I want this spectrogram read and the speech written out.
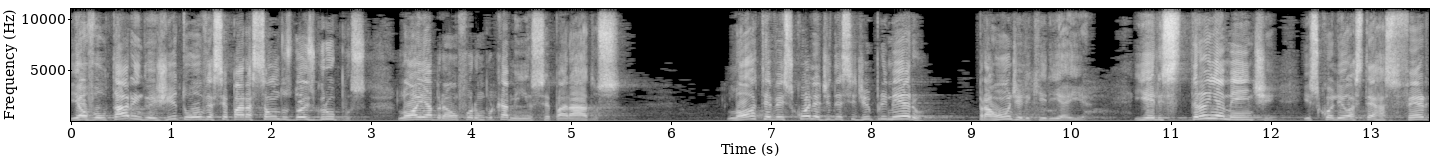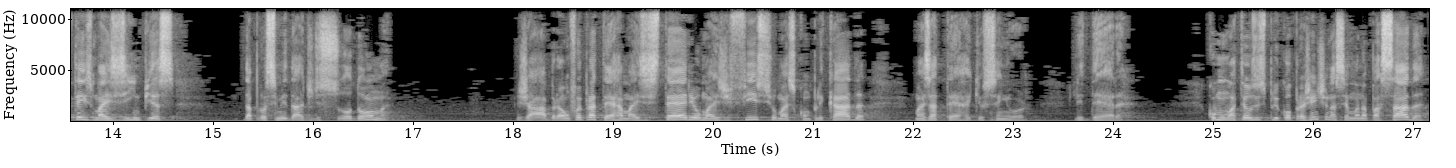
E ao voltarem do Egito, houve a separação dos dois grupos. Ló e Abrão foram por caminhos separados. Ló teve a escolha de decidir primeiro para onde ele queria ir. E ele estranhamente escolheu as terras férteis mais ímpias da proximidade de Sodoma. Já Abraão foi para a terra mais estéril, mais difícil, mais complicada, mas a terra que o Senhor lhe dera. Como Mateus explicou para a gente na semana passada,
